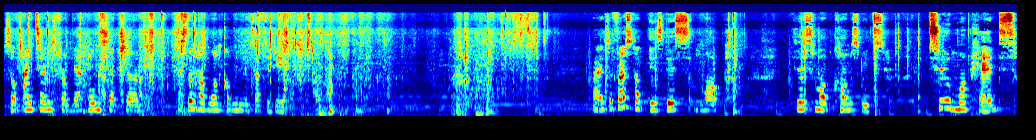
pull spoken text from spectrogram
some items from their home section I still have one coming later today Alright, so first up is this mop. This mop comes with two mop heads.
